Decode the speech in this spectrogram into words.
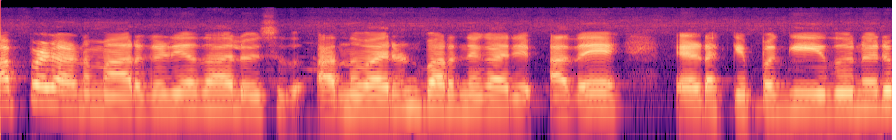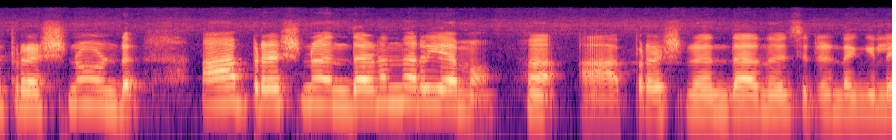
അപ്പോഴാണ് മാർഗഴി അത് ആലോചിച്ചത്. അന്ന് വരുൺ പറഞ്ഞ കാര്യം അതെ ഇടയ്ക്കിപ്പോൾ ഗീതുവിനൊരു പ്രശ്നമുണ്ട്. ആ പ്രശ്നം എന്താണെന്നറിയാമോ? ആ പ്രശ്നം എന്താണെന്ന് വെച്ചിട്ടുണ്ടെങ്കിൽ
